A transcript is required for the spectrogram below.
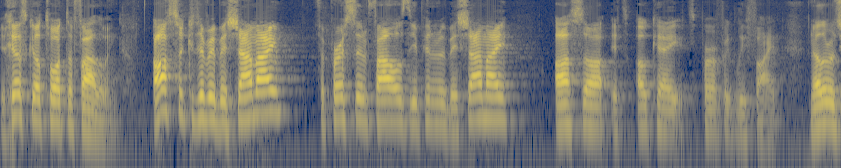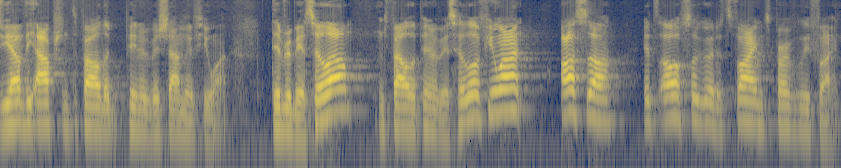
Yecheskel taught the following: Beishamai. If a person follows the opinion of Beishamai, Asa, it's okay, it's perfectly fine. In other words, you have the option to follow the opinion of Beishamai if you want. Divri Beis Hillel, and follow the opinion of Beis Hillel if you want. Asa, it's also good, it's fine, it's perfectly fine.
